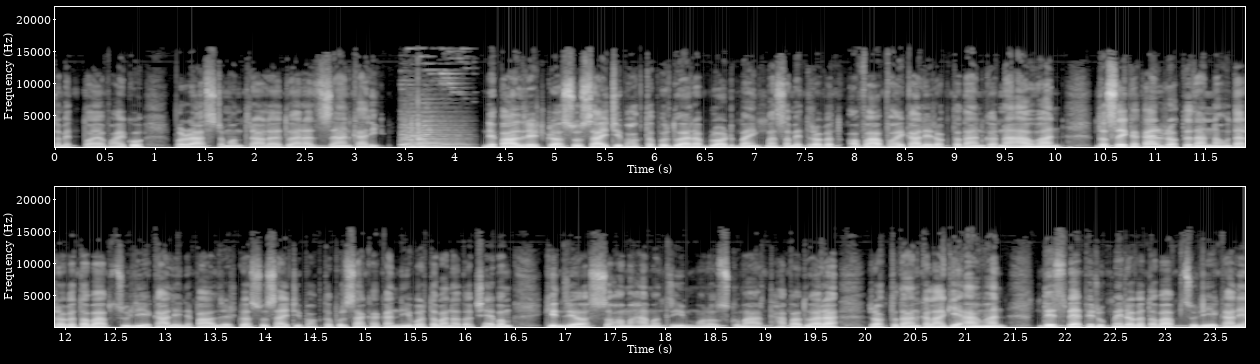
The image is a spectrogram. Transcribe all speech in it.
समेत तय भएको परराष्ट्र मन्त्रालयद्वारा जानकारी नेपाल रेड क्रस सोसाइटी भक्तपुरद्वारा ब्लड ब्याङ्कमा समेत रगत अभाव भएकाले रक्तदान गर्न आह्वान। दसैँका कारण रक्तदान नहुँदा रगत अभाव चुलिएकाले Nepal Red Cross Society Bhaktapur शाखाका निवर्तमान अध्यक्ष एवं केन्द्रीय सहमहामन्त्री मनोज कुमार थापाद्वारा रक्तदानका लागि आह्वान। देशव्यापी रूपमै रगत अभाव चुलिएकाले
